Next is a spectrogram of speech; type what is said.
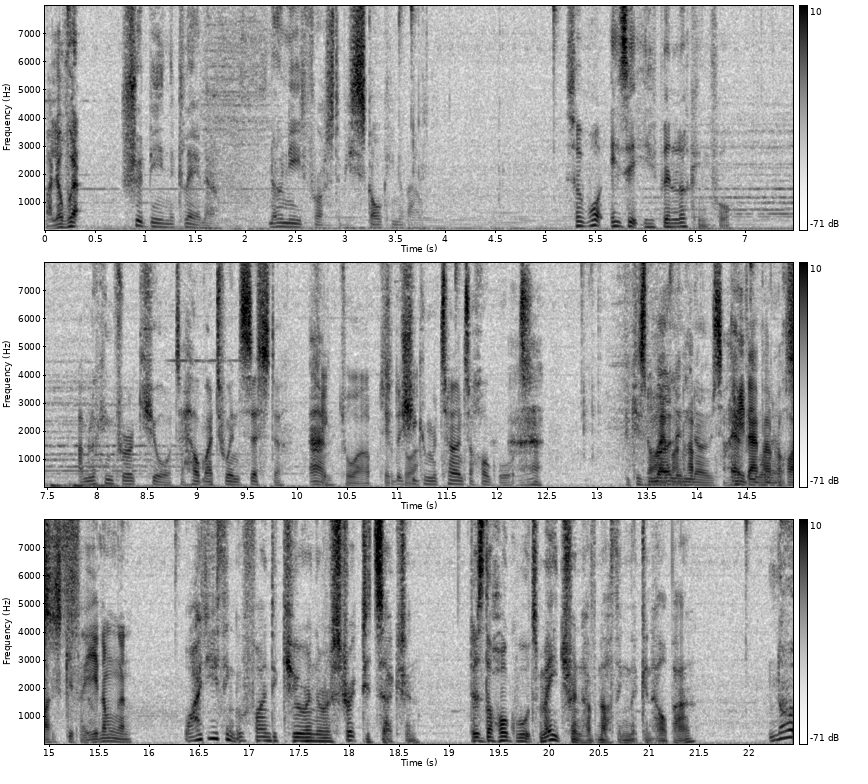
มาเร็วเพื่อน Should be in the clear now. No need for us to be skulking about. So, what is it you've been looking for? I'm looking for a cure to help my twin sister, เช็ค Anne, ชัวร์ครับเช็ so ค that ชั she วร์ can return to Hogwarts. อะ Because รอให้ก่อน Merlin ครับ knows ให้ได้พระ everyone นคร else is สี giving up. น้ำเงิน Why do you think you'll find a cure in the restricted section? Does the Hogwarts matron have nothing that can help Anne? No,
